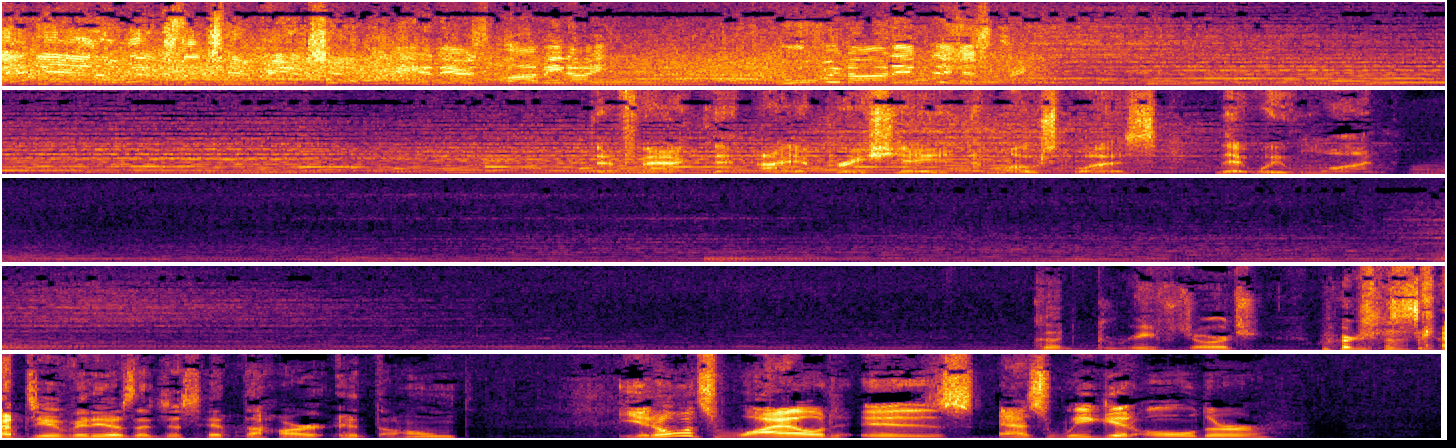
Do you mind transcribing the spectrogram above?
Indiana wins the championship. And there's Bobby Knight moving on into history. Fact that I appreciated the most was that we won. Good grief, George. We're just got two videos that just hit the heart, hit the home. You know what's wild is as we get older,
